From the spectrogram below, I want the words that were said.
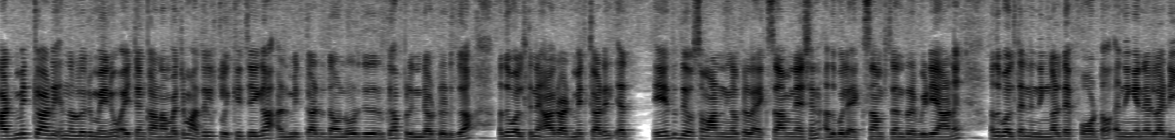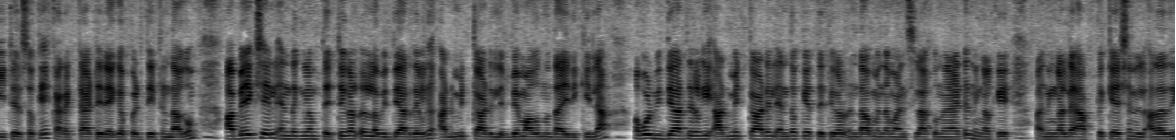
അഡ്മിറ്റ് കാർഡ് എന്നുള്ളൊരു മെനു ഐറ്റം കാണാൻ പറ്റും. അതിൽ ക്ലിക്ക് ചെയ്യുക. അഡ്മിറ്റ് കാർഡ് ഡൗൺലോഡ് ചെയ്തെടുക്കുക. പ്രിന്റ് ഔട്ട് എടുക്കുക. അതുപോലെ തന്നെ ആ ഒരു അഡ്മിറ്റ് കാർഡിൽ ഏത് ദിവസമാണ് നിങ്ങൾക്കുള്ള എക്സാമിനേഷൻ അതുപോലെ എക്സാം സെന്റർ എവിടെയാണ്? അതുപോലെ തന്നെ നിങ്ങളുടെ ഫോട്ടോ എന്നിങ്ങനെയുള്ള ഡീറ്റെയിൽസൊക്കെ കറക്റ്റായിട്ട് രേഖപ്പെടുത്തിയിട്ടുണ്ടാകും. അപേക്ഷയിൽ എന്തെങ്കിലും തെറ്റുകൾ ഉള്ള വിദ്യാർത്ഥികൾക്ക് അഡ്മിറ്റ് കാർഡ് ലഭ്യമാകുന്നതായിരിക്കില്ല. അപ്പോൾ വിദ്യാർത്ഥികൾക്ക് അഡ്മിറ്റ് കാർഡിൽ എന്തൊക്കെ തെറ്റുകൾ ഉണ്ടാകുമെന്ന് മനസ്സിലാക്കുന്നതിനായിട്ട് നിങ്ങൾക്ക് നിങ്ങളുടെ ആപ്ലിക്കേഷനിൽ അതായത്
